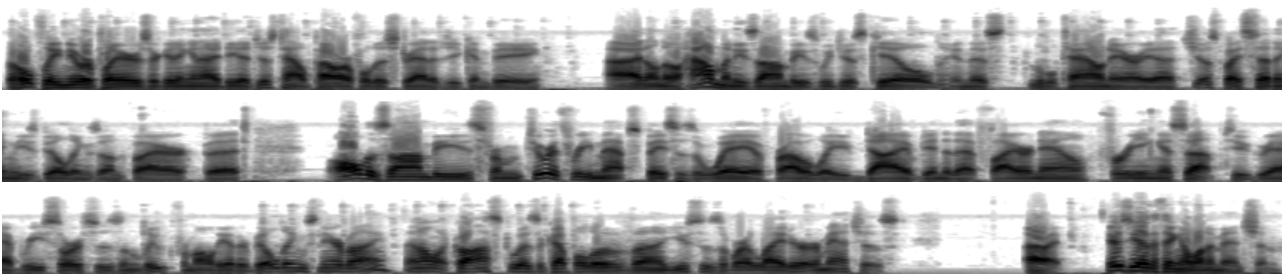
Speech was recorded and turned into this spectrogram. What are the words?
So hopefully newer players are getting an idea just how powerful this strategy can be. I don't know how many zombies we just killed in this little town area just by setting these buildings on fire, but all the zombies from two or three map spaces away have probably dived into that fire now, freeing us up to grab resources and loot from all the other buildings nearby. And all it cost was a couple of uh, uses of our lighter or matches. Alright, here's the other thing I want to mention.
